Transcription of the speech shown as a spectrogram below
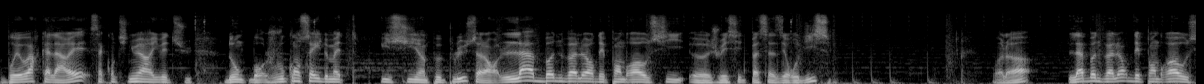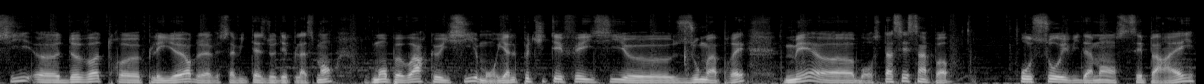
Vous pouvez voir qu'à l'arrêt, ça continue à arriver dessus. Donc bon, je vous conseille de mettre ici un peu plus. Alors la bonne valeur dépendra aussi, euh, je vais essayer de passer à 0,10. Voilà. La bonne valeur dépendra aussi euh, de votre euh, player, de sa vitesse de déplacement. Donc, moi, on peut voir que ici, bon, il y a le petit effet ici zoom après, mais bon, c'est assez sympa. Au saut, évidemment, c'est pareil.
